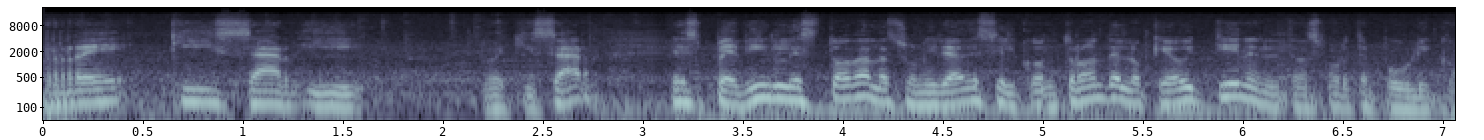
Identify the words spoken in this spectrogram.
requisar. Y requisar es pedirles todas las unidades y el control de lo que hoy tienen el transporte público.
